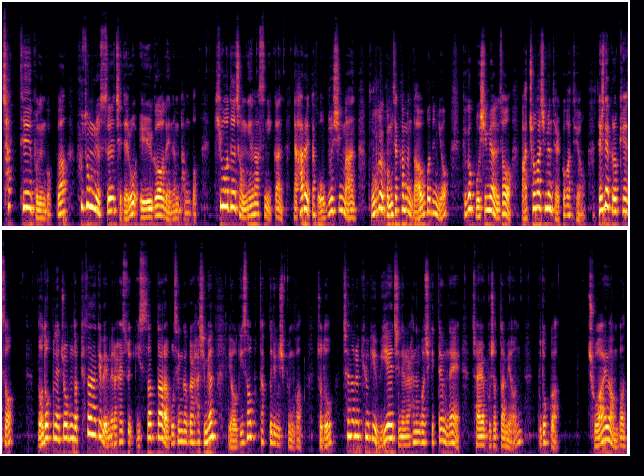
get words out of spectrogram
차트 보는 것과 후속 뉴스 제대로 읽어내는 방법. 키워드 정리해놨으니까 하루에 딱 5분씩만 구글 검색하면 나오거든요. 그거 보시면서 맞춰가시면 될 것 같아요. 대신에 그렇게 해서 너 덕분에 조금 더 편안하게 매매를 할 수 있었다라고 생각을 하시면 여기서 부탁드리고 싶은 것. 저도 채널을 키우기 위해 진행을 하는 것이기 때문에 잘 보셨다면 구독과 좋아요 한번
